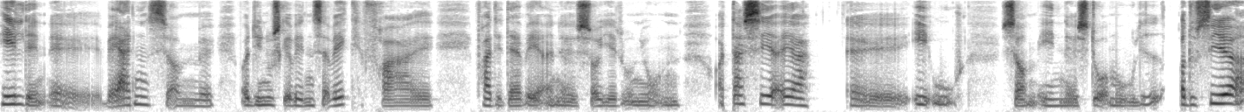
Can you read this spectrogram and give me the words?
hele den øh, verden, som, øh, hvor de nu skal vende sig væk fra, øh, fra det derværende Sovjetunionen. Og der ser jeg øh, EU som en øh, stor mulighed. Og du siger,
